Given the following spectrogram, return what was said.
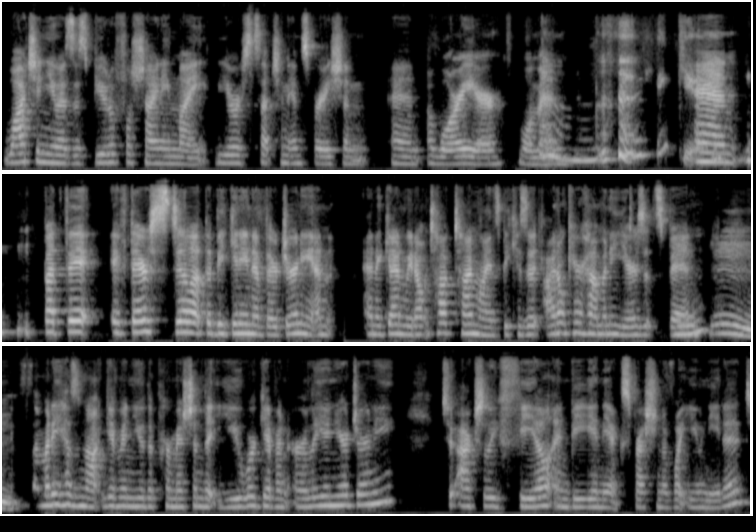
watching you as this beautiful shining light you're such an inspiration and a warrior woman. Oh, thank you. And but they if they're still at the beginning of their journey and and again we don't talk timelines because it, i don't care how many years it's been mm-hmm. somebody has not given you the permission that you were given early in your journey to actually feel and be in the expression of what you needed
